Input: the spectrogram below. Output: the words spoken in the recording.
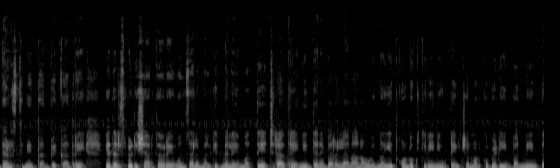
ಎದಾಳಿಸ್ತೀನಿ. ಅಂತ ಅನ್ಬೇಕಾದ್ರೆ ಎದಳಿಸ್ಬೇಡಿ ಶಾರದವ್ರೆ. ಒಂದ್ಸಲ ಮಲಗಿದ ಮೇಲೆ ಮತ್ತೆ ಎಚ್ಚರ ಆದರೆ ನಿದ್ದೆನೇ ಬರಲ್ಲ. ನಾನು ಅವಳನ್ನ ಎತ್ಕೊಂಡು ಹೋಗ್ತೀನಿ. ನೀವು ಟೆನ್ಷನ್ ಮಾಡ್ಕೋಬೇಡಿ. ಬನ್ನಿ ಅಂತ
